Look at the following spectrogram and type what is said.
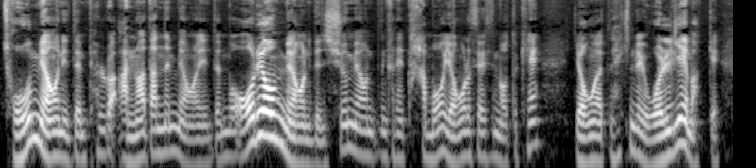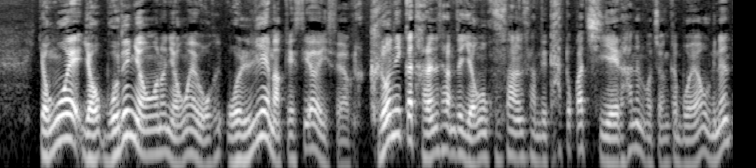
좋은 명언이든 별로 안 와닿는 명언이든 뭐 어려운 명언이든 쉬운 명언이든 간에 다 뭐 영어로 쓰여 있으면 어떻게 영어의 어떤 핵심적인 원리에 맞게 영어의 여- 모든 영어는 영어의 워- 원리에 맞게 쓰여 있어요. 그러니까 다른 사람들 영어 구사하는 사람들이 다 똑같이 이해를 하는 거죠. 그러니까 뭐예요? 우리는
